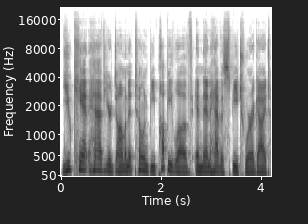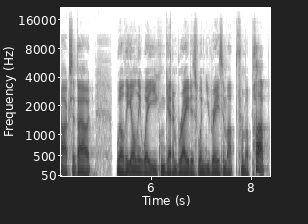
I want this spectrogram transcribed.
you can't have your dominant tone be puppy love and then have a speech where a guy talks about well the only way you can get him right is when you raise him up from a pup.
